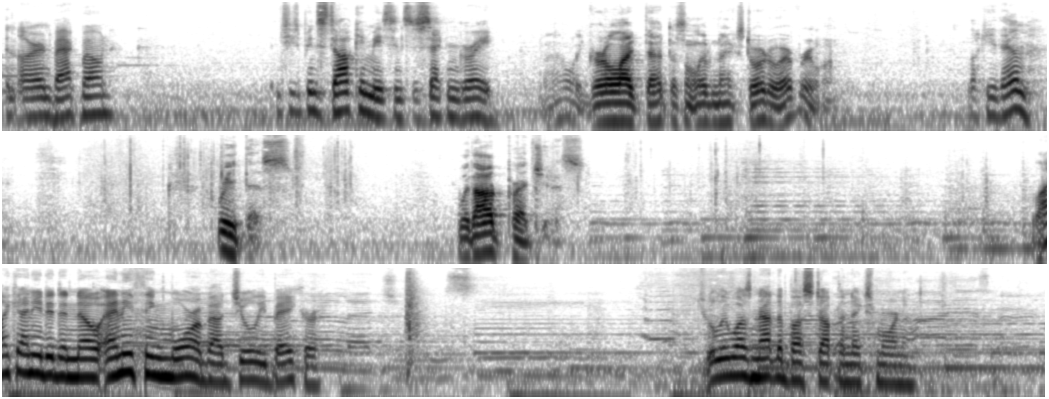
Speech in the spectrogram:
That girl has an iron backbone. Why don't you invite her over sometime? An iron backbone? And she's been stalking me since the second grade. Well, a girl like that doesn't live next door to everyone. Lucky them. Read this. Without prejudice. Like I needed to know anything more about Julie Baker. Julie wasn't at the bus stop the next morning.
